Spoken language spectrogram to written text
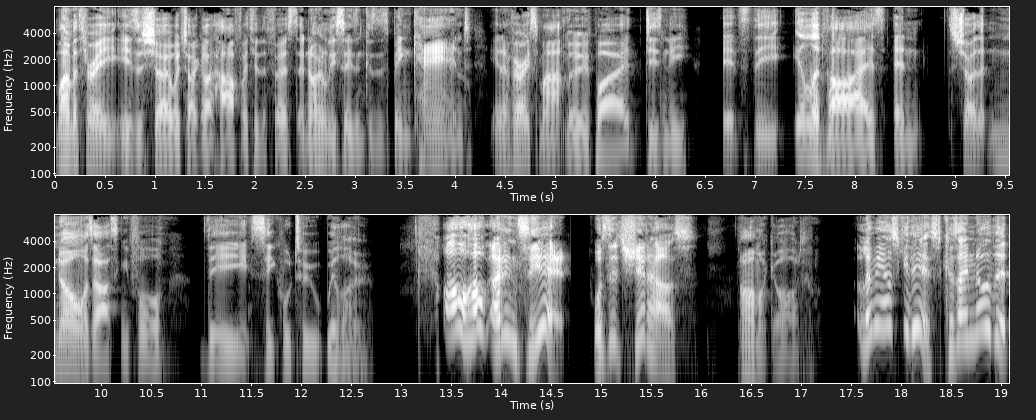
My number three is a show which I got halfway through the first and only season because it's been canned in a very smart move by Disney. It's the ill-advised and show that no one was asking for. The sequel to Willow. Oh, how I didn't see it. Was it shithouse? Oh my god, Let me ask you this, because I know that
